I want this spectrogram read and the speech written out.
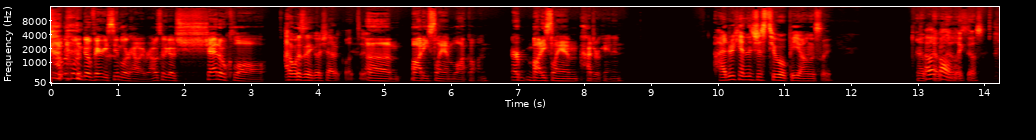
I was going to go very similar, however. I was going to go Shadow Claw, I was gonna go Shadow Claw too. um, Body Slam, Lock On. Or Body Slam, Hydro Cannon. Hydro cannon is just too OP, honestly. I, like I- all I of like those. those.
